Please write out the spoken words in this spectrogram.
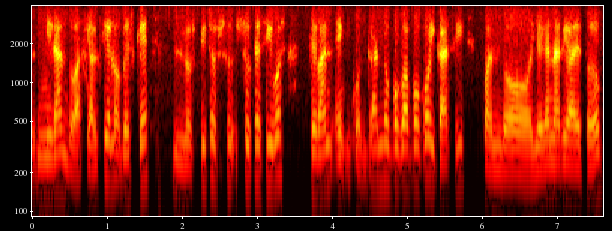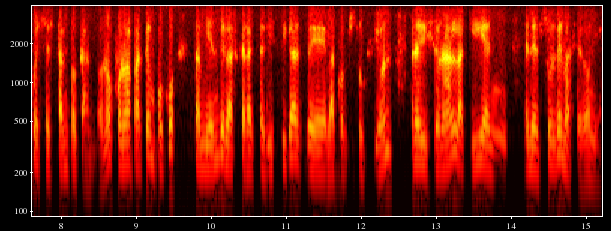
mirando hacia el cielo ves que los pisos sucesivos se van encontrando poco a poco y casi cuando llegan arriba de todo pues se están tocando, ¿no? Forma parte un poco también de las características de la construcción tradicional aquí en, en el sur de Macedonia.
